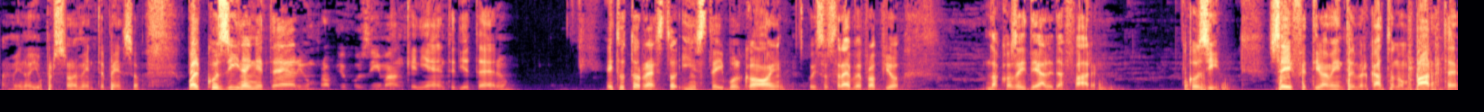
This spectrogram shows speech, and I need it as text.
almeno io personalmente penso, qualcosina in Ethereum, proprio così, ma anche niente di Ethereum, e tutto il resto in stablecoin. Questo sarebbe proprio la cosa ideale da fare. Così, se effettivamente il mercato non parte,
